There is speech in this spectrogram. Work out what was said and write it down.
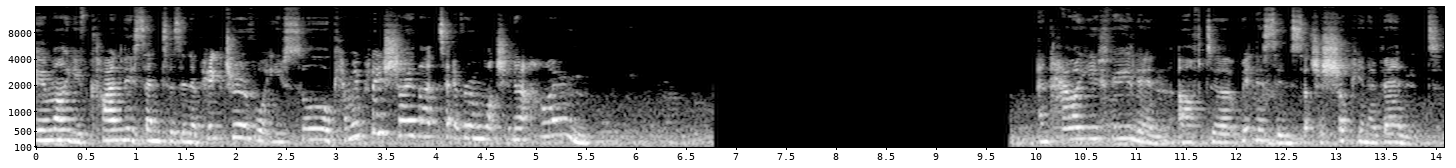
Umar, you've kindly sent us in a picture of what you saw. Can we please show that to everyone watching at home? And how are you feeling after witnessing such a shocking event?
